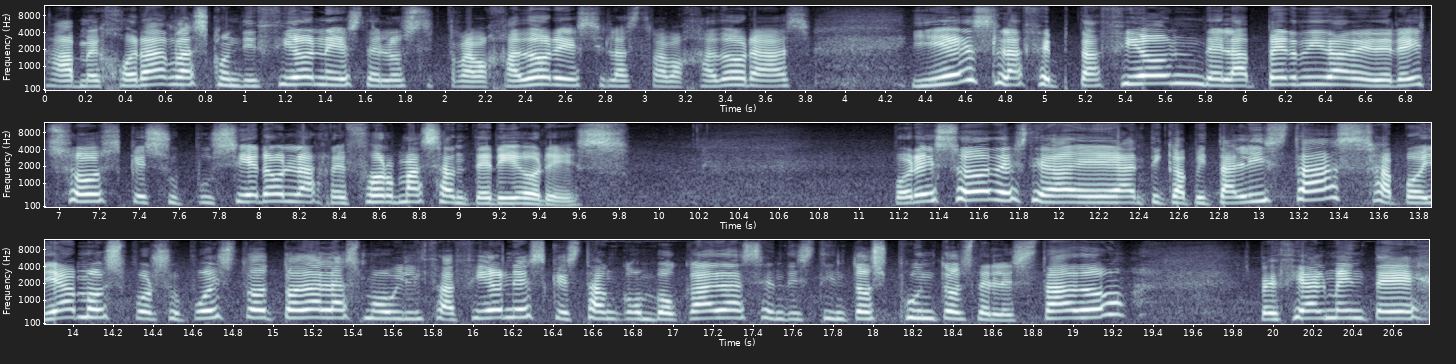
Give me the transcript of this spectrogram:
a mejorar las condiciones de los trabajadores y las trabajadoras y es la aceptación de la pérdida de derechos que supusieron las reformas anteriores. Por eso, desde eh, Anticapitalistas, apoyamos, por supuesto, todas las movilizaciones que están convocadas en distintos puntos del Estado, especialmente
